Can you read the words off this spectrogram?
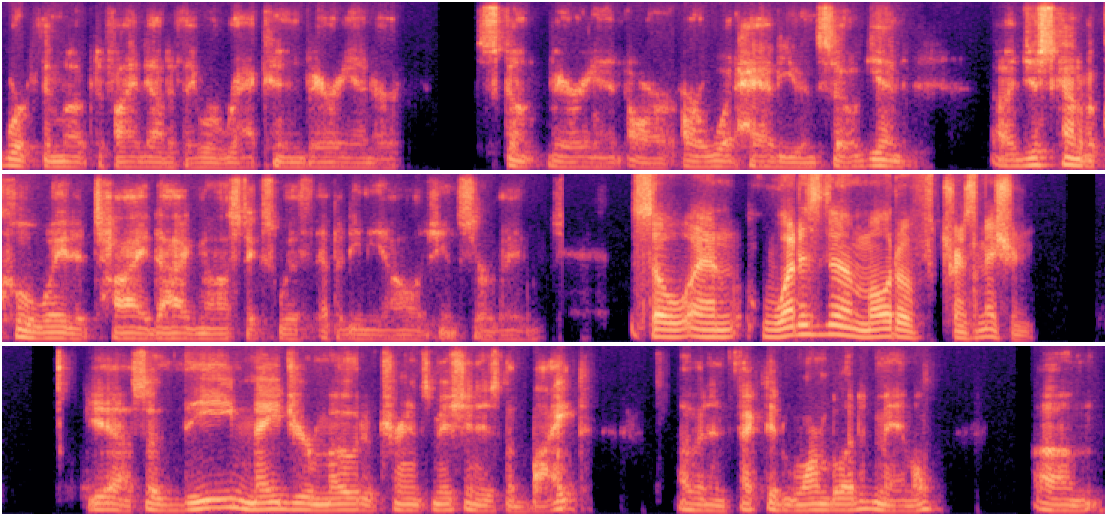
work them up to find out if they were raccoon variant or skunk variant or or what have you. And so again, uh, just kind of a cool way to tie diagnostics with epidemiology and surveillance. So, and what is the mode of transmission? Yeah, so the major mode of transmission is the bite of an infected warm-blooded mammal. Um,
